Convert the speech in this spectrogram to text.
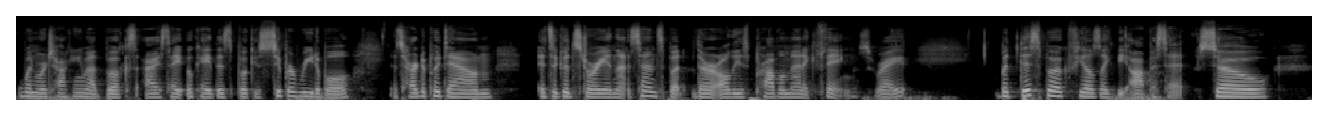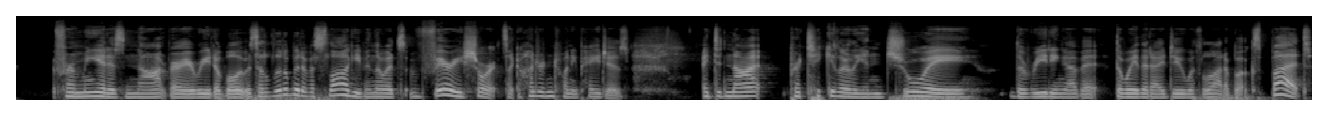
when we're talking about books, I say, okay, this book is super readable. It's hard to put down. It's a good story in that sense, but there are all these problematic things, right? But this book feels like the opposite. So for me, it is not very readable. It was a little bit of a slog, even though it's very short. It's like 120 pages. I did not particularly enjoy the reading of it the way that I do with a lot of books, but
